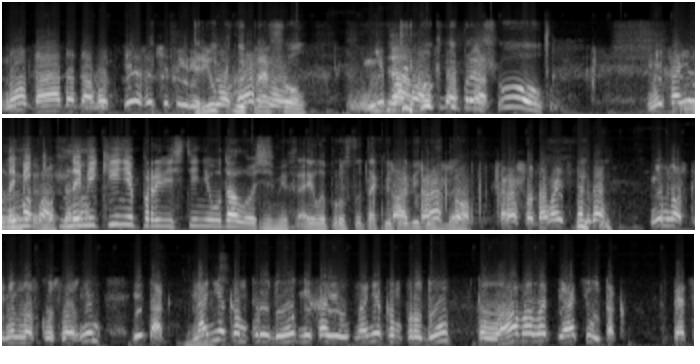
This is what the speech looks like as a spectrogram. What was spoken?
ну да, да, да, вот те же 4. Трюк не прошел. Не Да. Трюк не да, да. Михаил На, Ми- на. Микине провести не удалось. Михаила просто так не Так, проведешь, хорошо, да. хорошо, давайте тогда немножко, немножко усложним. Итак, на Давайте. неком пруду, Михаил, на неком пруду плавало пять уток. Пять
